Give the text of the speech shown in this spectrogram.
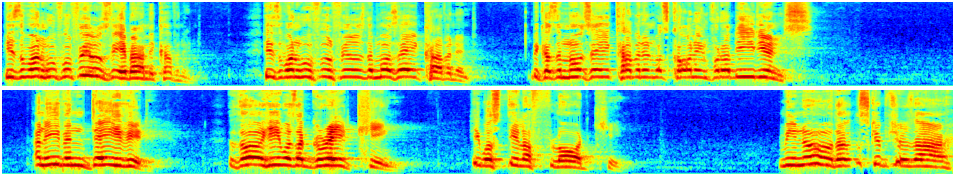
He's the one who fulfills the Abrahamic covenant. He's the one who fulfills the Mosaic covenant. Because the Mosaic covenant was calling for obedience. And even David, though he was a great king, he was still a flawed king. We know the scriptures are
